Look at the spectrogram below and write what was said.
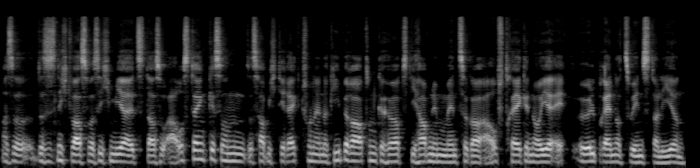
Also das ist nicht was, was ich mir jetzt da so ausdenke, sondern das habe ich direkt von Energieberatern gehört. Die haben im Moment sogar Aufträge, neue e- Ölbrenner zu installieren,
